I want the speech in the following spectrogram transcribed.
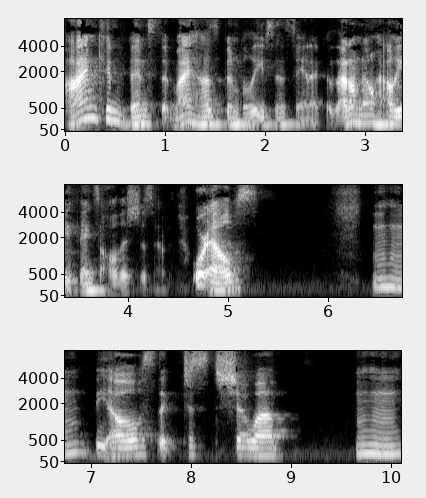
I'm convinced that my husband believes in Santa because I don't know how he thinks all this just happens. Or elves. Mm-hmm. The elves that just show up. Mm-hmm.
